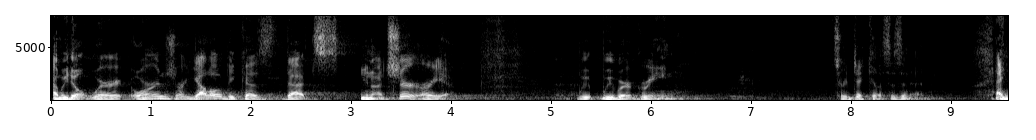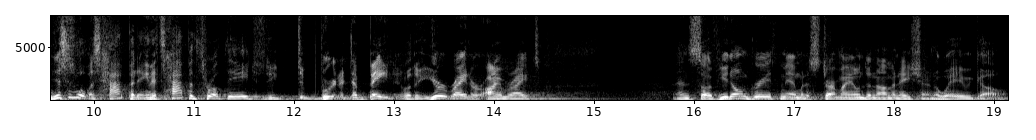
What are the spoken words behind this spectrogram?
And we don't wear orange or yellow because that's, you're not sure, are you? We, we wear green. It's ridiculous, isn't it? And this is what was happening, and it's happened throughout the ages. We're going to debate whether you're right or I'm right. And so if you don't agree with me, I'm going to start my own denomination, and away we go.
